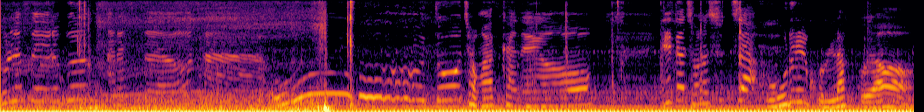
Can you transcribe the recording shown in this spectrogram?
골랐어요 여러분? 알았어요 자, 오, 또 정확하네요 일단 저는 숫자 5를 골랐고요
